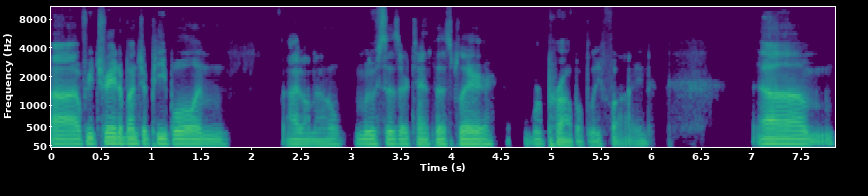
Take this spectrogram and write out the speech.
Uh, if we trade a bunch of people and I don't know, Moose is our 10th best player, we're probably fine. Um,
